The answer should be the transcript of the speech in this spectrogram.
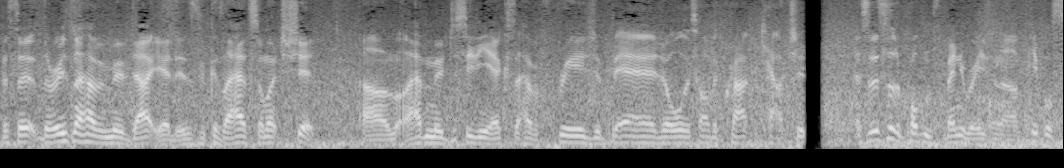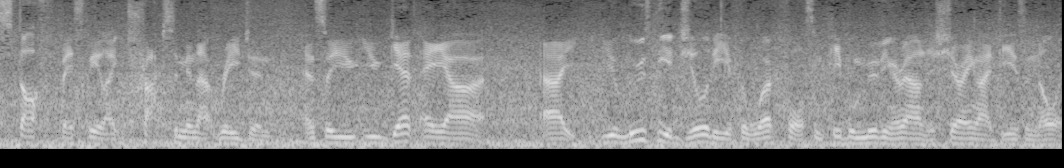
the, the reason I haven't moved out yet is because I have so much shit. Um, I haven't moved to Sydney yet because I have a fridge, a bed, all this other crap, couches. And so this is a problem for many reasons. Uh, people's stuff basically like traps them in that region, and so you you get a uh, uh, you lose the agility of the workforce and people moving around and sharing ideas and knowledge.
